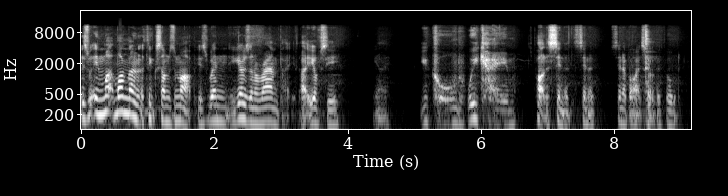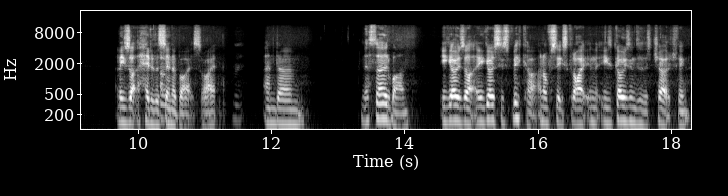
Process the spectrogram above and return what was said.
Is in one one moment I think sums him up is when he goes on a rampage. Like he obviously, you know, you called, we came. It's part of the Sinner, Sinner, Cenobites, what they're called. And he's like the head of the Oh. Cenobites, right? Right. And um, in the third one, he goes up, he goes to this vicar, and obviously it's like in, he goes into this church thing.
